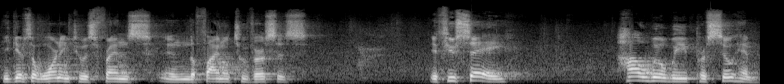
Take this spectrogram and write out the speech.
He gives a warning to his friends in the final two verses. If you say, How will we pursue him?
